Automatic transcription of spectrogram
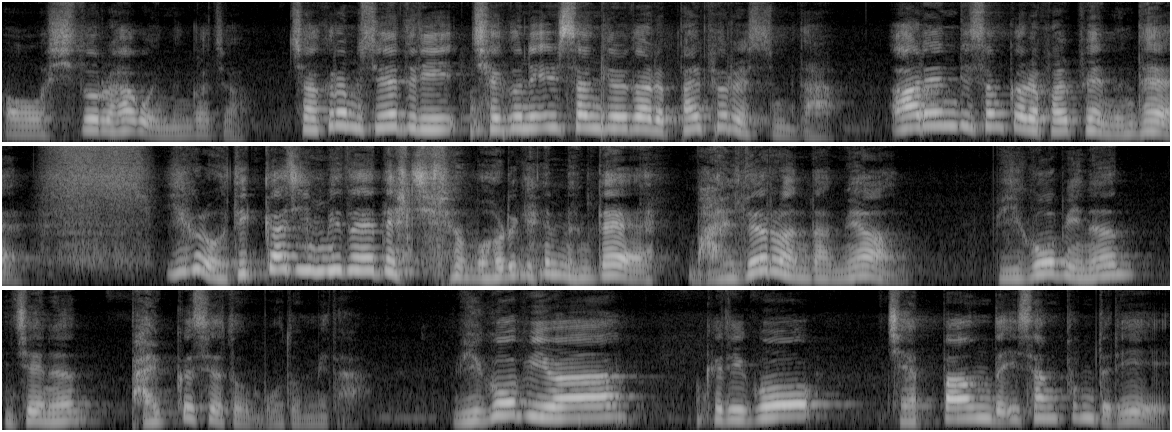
어, 시도를 하고 있는 거죠. 자, 그러면서 얘들이 최근에 일상 결과를 발표를 했습니다. R&D 성과를 발표했는데 이걸 어디까지 믿어야 될지는 모르겠는데 말대로 한다면 위고비는 이제는 발끝에도 못 옵니다. 위고비와 그리고 제파운드 이 상품들이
